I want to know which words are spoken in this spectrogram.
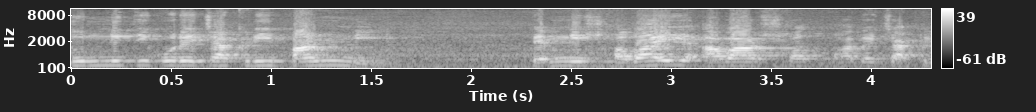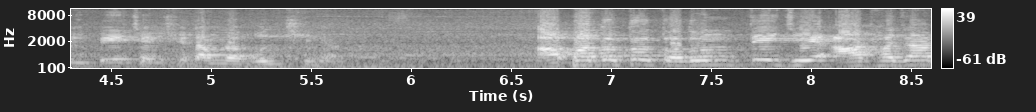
দুর্নীতি করে চাকরি পাননি, তেমনি সবাই আবার সৎভাবে চাকরি পেয়েছেন, সেটা আমরা বলছি না। আপাতত তদন্তে যে আট হাজার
